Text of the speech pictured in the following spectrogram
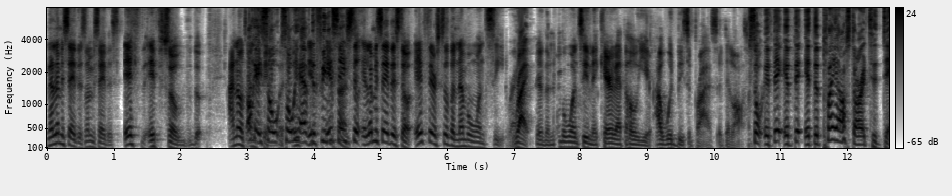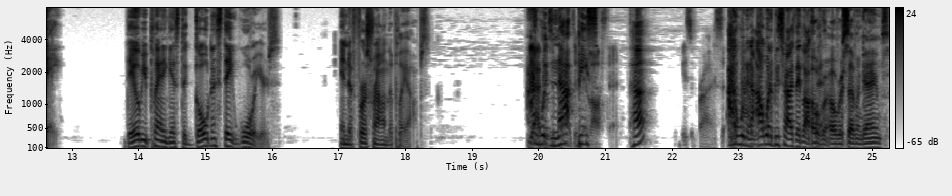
Now let me say this. Let me say this. If if so, the, I know it's Okay, unfair, so- so we if- have the Phoenix Suns. Still, let me say this though: if they're still the number one seed, right? Right. They're the number one seed, and they carry that the whole year. I would be surprised if they lost. So if they if they, if the playoffs start today, they will be playing against the Golden State Warriors in the first round of the playoffs. Yeah, I I'd would surprised not if be, they lost that. huh? Be surprised. I wouldn't. I wouldn't be surprised they lost over over seven games.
